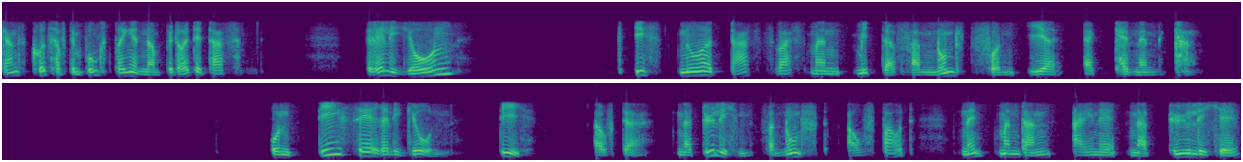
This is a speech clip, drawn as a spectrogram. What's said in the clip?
ganz kurz auf den Punkt bringen, dann bedeutet das, Religion ist nur das, was man mit der Vernunft von ihr erkennen kann. Und diese Religion, die auf der natürlichen Vernunft aufbaut, nennt man dann eine natürliche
